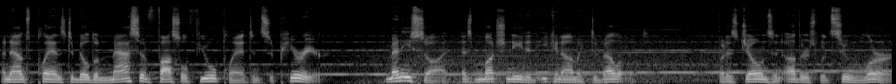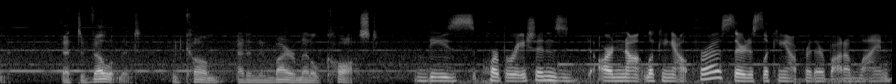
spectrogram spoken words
announced plans to build a massive fossil fuel plant in Superior, many saw it as much needed economic development. But as Jones and others would soon learn, that development would come at an environmental cost these corporations are not looking out for us, they're just looking out for their bottom line.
